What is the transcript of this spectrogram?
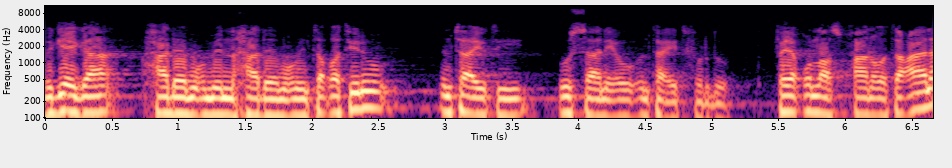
ብጌጋ ሓደ ሙእምን ሓደ ሙእምን ተቀትሉ እንታይ እዩ እቲ ውሳኔኡ እንታይ እዩ ትፍርዱ ፈየቁል ስብሓን ወተላ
